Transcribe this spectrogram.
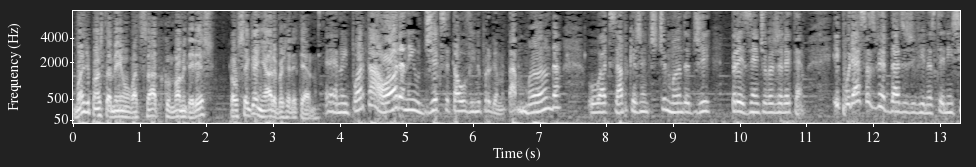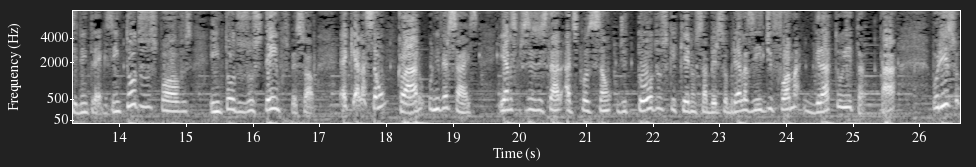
Mande para nós também um WhatsApp com nome e endereço para você ganhar o Evangelho Eterno. É, não importa a hora nem o dia que você está ouvindo o programa, tá? Manda o WhatsApp que a gente te manda de presente o Evangelho Eterno. E por essas verdades divinas terem sido entregues em todos os povos e em todos os tempos, pessoal, é que elas são, claro, universais. E elas precisam estar à disposição de todos que queiram saber sobre elas e de forma gratuita, tá? Por isso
